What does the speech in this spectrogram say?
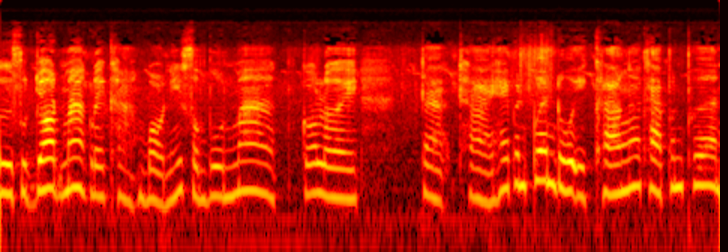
คือสุดยอดมากเลยค่ะ บ่อนี้สมบูรณ์มาก ก็เลยจะถ่ายให้เพื่อนๆดูอีกครั้งนะคะเพื่อน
